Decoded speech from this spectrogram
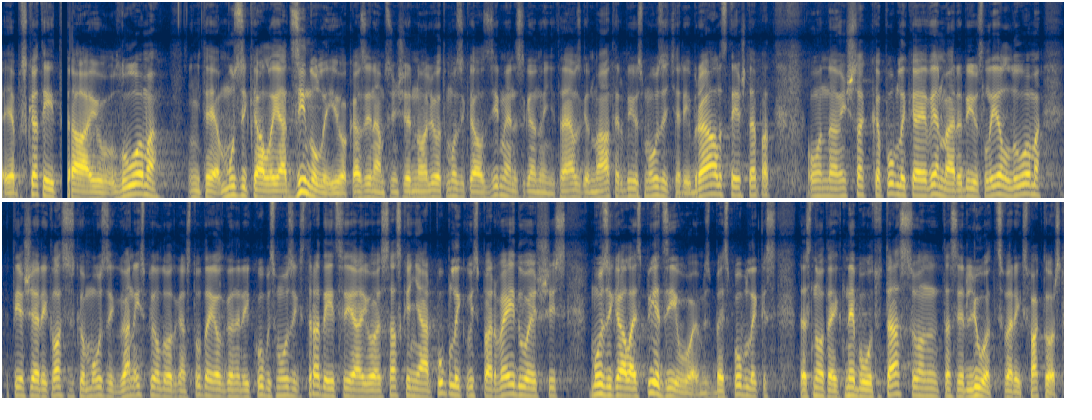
jeb skatītāju loma tajā muzikālajā dzinulī, jo, kā zināms, viņš ir no ļoti muzikālas ģimenes, gan viņa tēvs, gan māte ir bijusi mūziķa, arī brālis tieši tāpat. Un uh, viņš saka, ka publikai vienmēr ir bijusi liela loma tieši arī klasisko mūziku, gan izpildot, gan studējot, gan arī kubas mūzikas tradīcijā, jo saskaņā ar publiku vispār veidojas šis muzikālais piedzīvojums. Bez publikas tas noteikti nebūtu tas, un tas ir ļoti svarīgs faktors.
